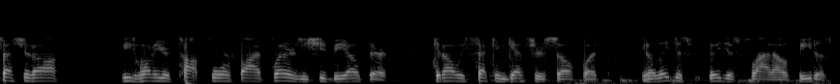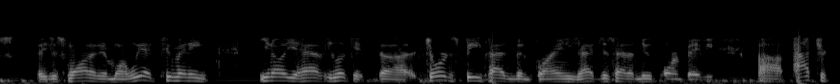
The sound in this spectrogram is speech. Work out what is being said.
session off? He's one of your top four or five players. He should be out there. You can always second guess yourself, but you know they just they just flat out beat us. They just wanted it more. We had too many. You know, you have you look at uh, Jordan Spieth hasn't been playing. He's had just had a newborn baby. Uh, Patrick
